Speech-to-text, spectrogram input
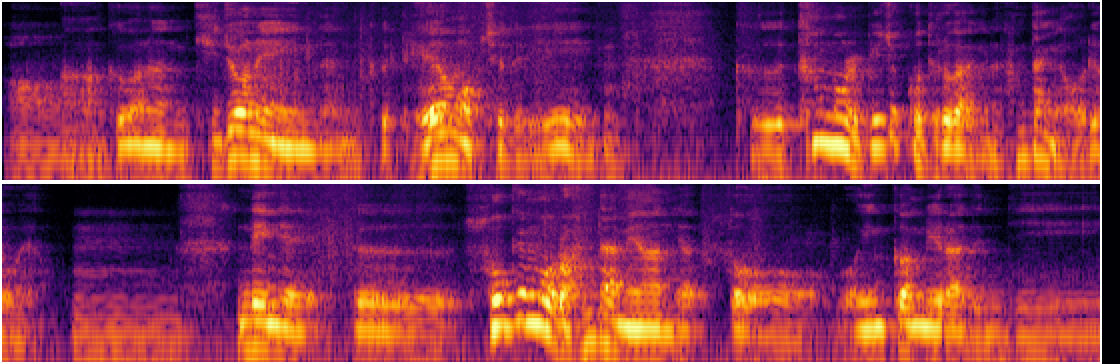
어, 아, 그거는 기존에 있는 그 대형 업체들이 그 틈을 삐죽고 들어가기는 상당히 어려워요. 음, 근데 이제 그 소규모로 한다면 또 뭐 인건비라든지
